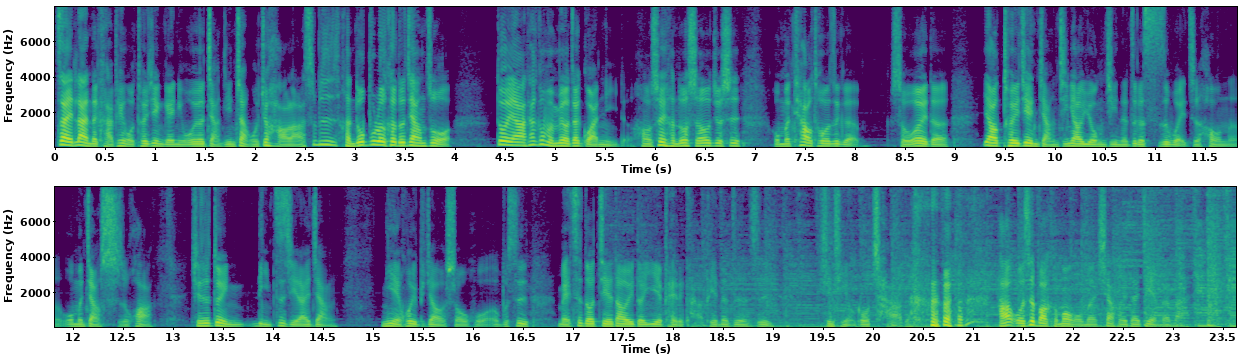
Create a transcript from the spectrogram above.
再烂的卡片，我推荐给你，我有奖金赚我就好了，是不是？很多布洛克都这样做，对啊，他根本没有在管你的，好，所以很多时候就是我们跳脱这个。所谓的要推荐奖金要佣金的这个思维之后呢，我们讲实话，其实对你自己来讲，你也会比较有收获，而不是每次都接到一堆叶配的卡片，那真的是心情有够差的。好，我是宝可梦，我们下回再见，拜拜。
